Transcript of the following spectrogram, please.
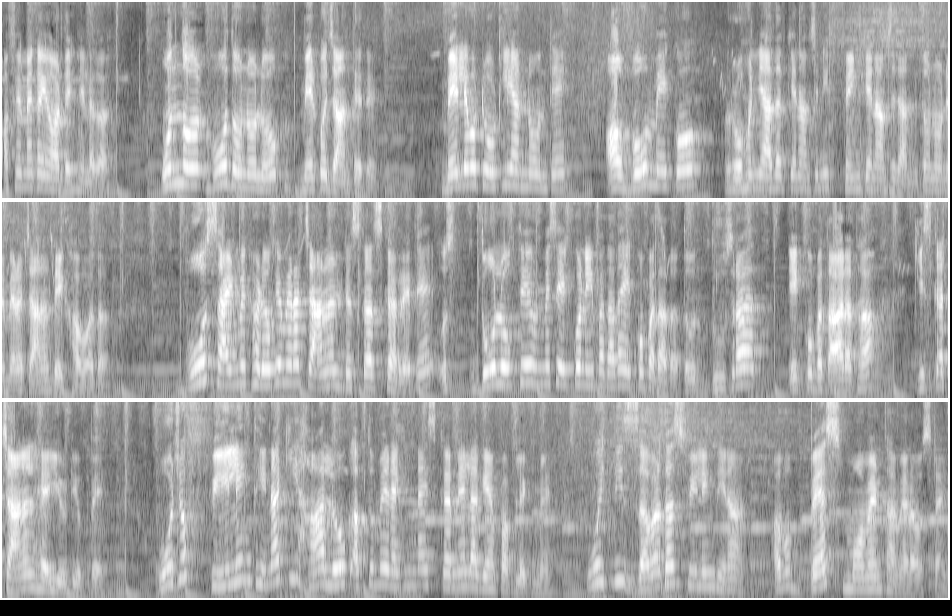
और फिर मैं कहीं और देखने लगा। उन दो, वो दोनों लोग मेरे को जानते थे। मेरे लिए वो टोटली अननोन थे और वो मेरे को रोहन यादव के नाम से नहीं फिंग के नाम से जानते थे, उन्होंने मेरा चैनल देखा हुआ था। वो साइड में खड़े होकर मेरा चैनल डिस्कस कर रहे थे। उस दो लोग थे, उनमें से एक को नहीं पता था, एक को पता था। तो दूसरा एक को बता रहा था कि इसका चैनल है यूट्यूब पे। वो जो फीलिंग थी ना कि हाँ लोग अब तुम्हें रिकग्नाइज करने लगे हैं पब्लिक में, वो इतनी ज़बरदस्त फीलिंग थी ना। और वो बेस्ट मोमेंट था मेरा उस टाइम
